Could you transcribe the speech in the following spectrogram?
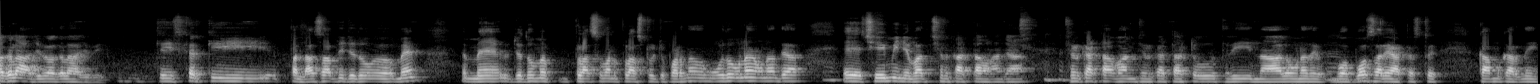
ਅਗਲਾ ਆ ਜਾਵੇ ਅਗਲਾ ਆ ਜਾਵੇ। ਤੇ ਇਸ ਕਰਕੇ ਭੱਲਾ ਸਾਹਿਬ ਦੇ ਜਦੋਂ ਮੈਂ ਮੈਂ ਜਦੋਂ ਮੈਂ ਪਲੱਸ 1 ਪਲੱਸ 2 ਚ ਪੜ੍ਹਨਾ ਉਦੋਂ ਉਹਨਾਂ ਉਹਨਾਂ ਦਾ 6 ਮਹੀਨੇ ਬਾਅਦ ਛਣਕਾਟਾ ਆਉਣਾ ਜਾਂ ਛਣਕਾਟਾ 1 ਛਣਕਾਟਾ 2 3 ਨਾਲ ਉਹਨਾਂ ਦੇ ਬਹੁਤ ਸਾਰੇ ਆਰਟਿਸਟ ਕੰਮ ਕਰਨੇ।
